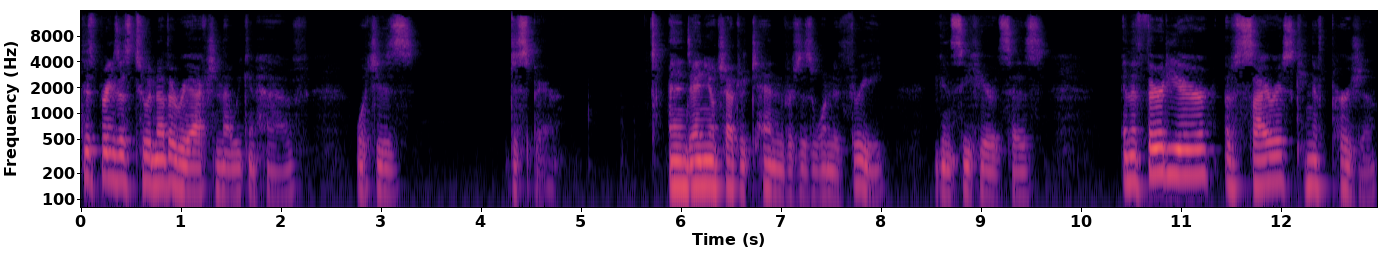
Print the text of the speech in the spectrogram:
this brings us to another reaction that we can have, which is despair. And in Daniel chapter 10, verses 1 to 3, you can see here it says, In the third year of Cyrus, king of Persia,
